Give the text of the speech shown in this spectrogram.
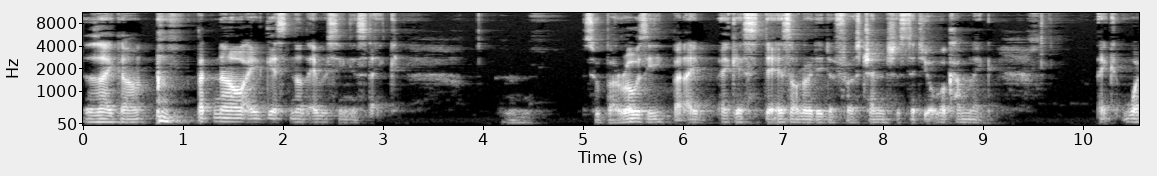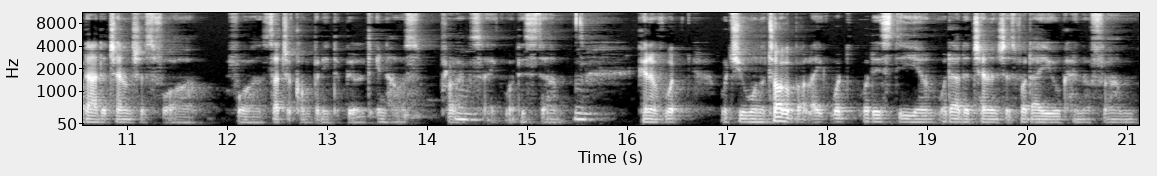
like um, but now I guess not everything is like mm, super rosy. But I I guess there is already the first challenges that you overcome. Like like what are the challenges for for such a company to build in-house products? Like what is the kind of what what you want to talk about? Like what what is the uh, what are the challenges? What are you kind of um,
